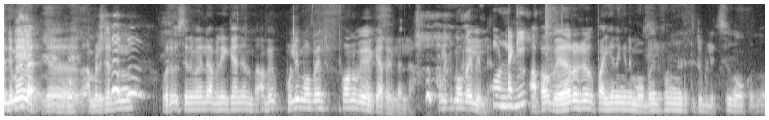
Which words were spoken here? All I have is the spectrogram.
സിനിമയിലെ അമ്പിളിച്ചേട്ടൻ ഒരു സിനിമയിൽ അഭിനയിക്കാൻ ഞാൻ അവ പുള്ളി മൊബൈൽ ഫോൺ ഉപയോഗിക്കാറില്ലല്ലോ. പുള്ളിക്ക് മൊബൈൽ ഇല്ല. അപ്പോൾ വേറൊരു പയ്യനിങ്ങനെ മൊബൈൽ ഫോൺ എടുത്തിട്ട് വിളിച്ച് നോക്കുന്നു.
